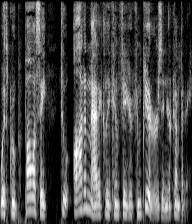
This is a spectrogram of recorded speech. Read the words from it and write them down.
with group policy to automatically configure computers in your company.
